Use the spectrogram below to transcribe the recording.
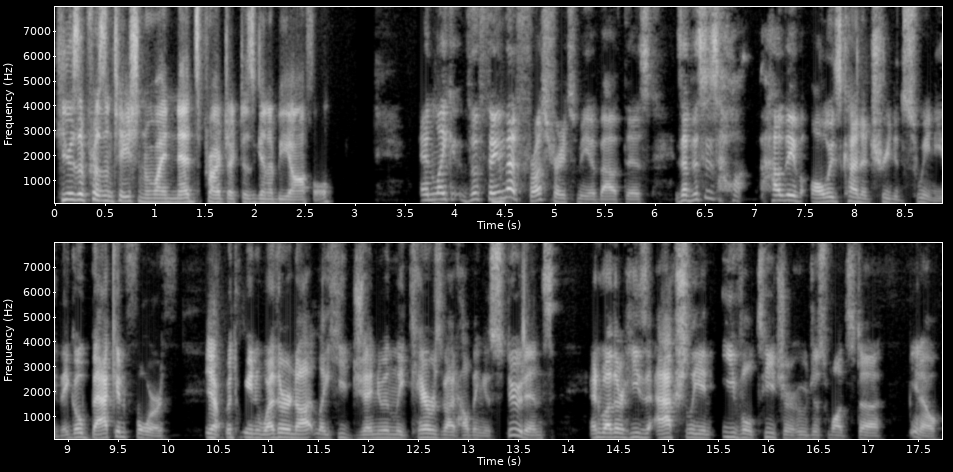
here's a presentation on why Ned's project is gonna be awful. And like the thing that frustrates me about this is that this is ho- how they've always kind of treated Sweeney. They go back and forth between whether or not like he genuinely cares about helping his students and whether he's actually an evil teacher who just wants to, you know,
